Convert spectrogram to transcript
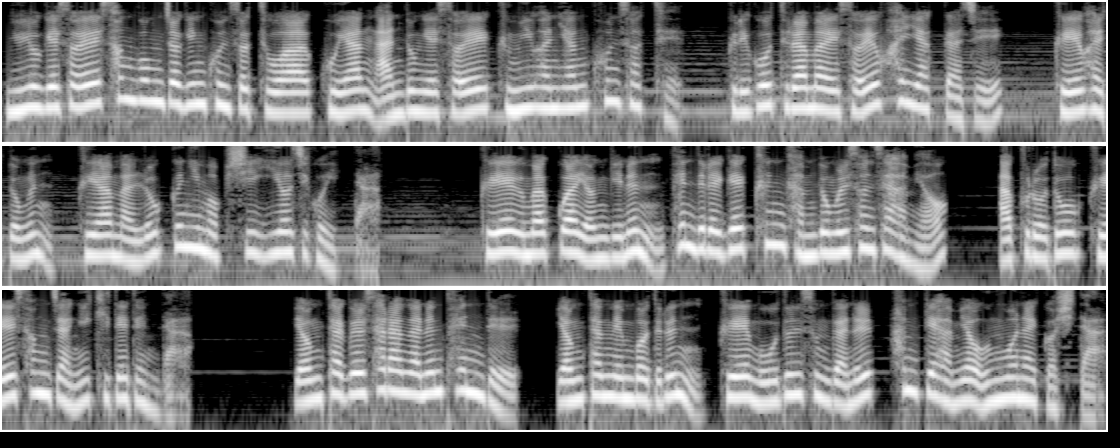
뉴욕에서의 성공적인 콘서트와 고향 안동에서의 금이환향 콘서트, 그리고 드라마에서의 활약까지 그의 활동은 그야말로 끊임없이 이어지고 있다. 그의 음악과 연기는 팬들에게 큰 감동을 선사하며 앞으로도 그의 성장이 기대된다. 영탁을 사랑하는 팬들, 영탁 멤버들은 그의 모든 순간을 함께하며 응원할 것이다.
